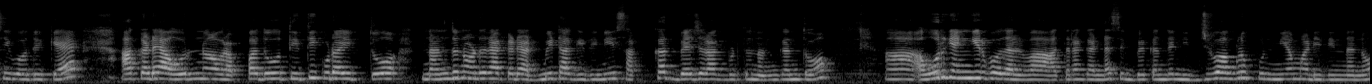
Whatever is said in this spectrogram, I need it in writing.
ಸಿಗೋದಕ್ಕೆ. ಆ ಕಡೆ ಅವ್ರನ್ನ ಅವ್ರ ಅಪ್ಪದು ತಿಥಿ ಕೂಡ ಇತ್ತು. ನಂದು ನೋಡಿದ್ರೆ ಆ ಕಡೆ ಅಡ್ಮಿಟ್ ಆಗಿದ್ದೀನಿ. ಸಖತ್ ಬೇಜಾರಾಗ್ಬಿಡ್ತು ನನಗಂತೂ. ಅವ್ರಿಗೆ ಹೆಂಗಿರ್ಬೋದಲ್ವಾ? ಆ ಥರ ಗಂಡ ಸಿಗಬೇಕಂದ್ರೆ ನಿಜವಾಗ್ಲೂ ಪುಣ್ಯ ಮಾಡಿದ್ದೀನಿ ನಾನು.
